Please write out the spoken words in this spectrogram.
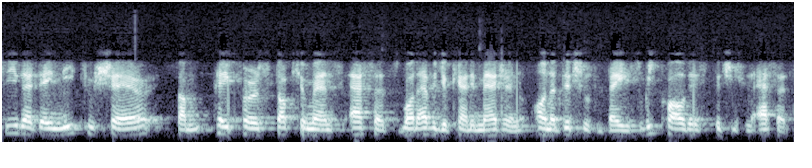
see that they need to share some papers, documents, assets, whatever you can imagine, on a digital base. We call this digital assets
